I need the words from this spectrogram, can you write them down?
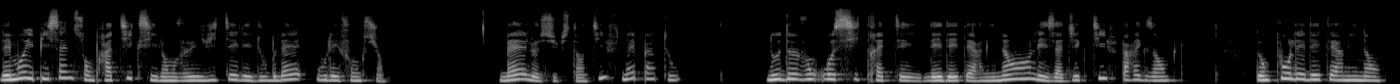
Les mots épicènes sont pratiques si l'on veut éviter les doublets ou les fonctions. Mais le substantif n'est pas tout. Nous devons aussi traiter les déterminants, les adjectifs par exemple. Donc pour les déterminants,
